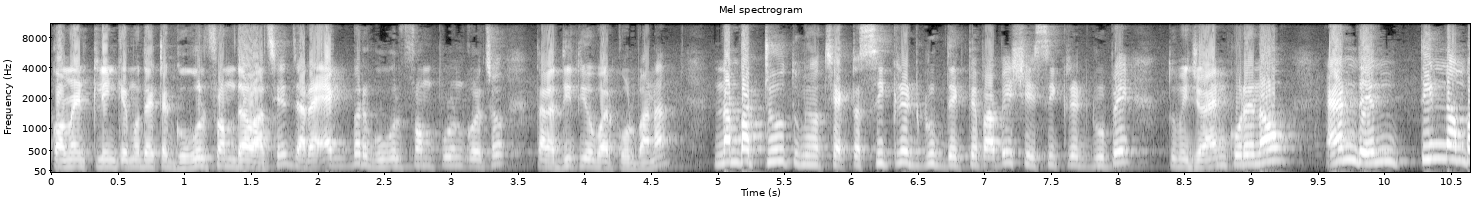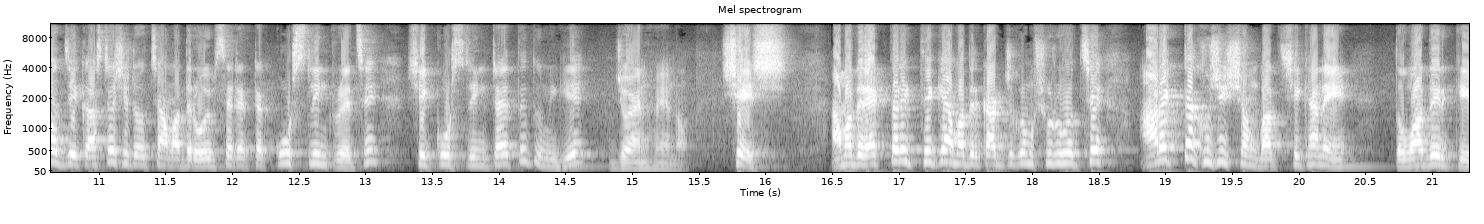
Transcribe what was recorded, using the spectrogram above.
কমেন্ট লিঙ্কের মধ্যে একটা গুগল ফর্ম দেওয়া আছে। যারা একবার গুগল ফর্ম পূরণ করেছ, তারা দ্বিতীয়বার করবা না। নাম্বার টু তুমি হচ্ছে একটা সিক্রেট গ্রুপ দেখতে পাবে। সেই সিক্রেট গ্রুপে তুমি জয়েন করে নাও। অ্যান্ড দেন তিন নাম্বার যে কাজটা, সেটা হচ্ছে আমাদের ওয়েবসাইটে একটা কোর্স লিঙ্ক রয়েছে। সেই কোর্স লিঙ্কটাতে তুমি গিয়ে জয়েন হয়ে নাও। শেষ। আমাদের এক তারিখ থেকে আমাদের কার্যক্রম শুরু হচ্ছে। আরেকটা খুশির সংবাদ, সেখানে তোমাদেরকে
